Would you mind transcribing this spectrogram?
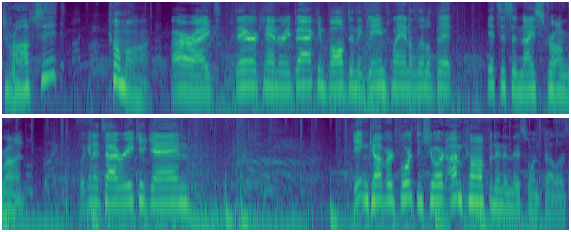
drops it? Come on. All right, Derrick Henry back involved in the game plan a little bit. Gets us a nice strong run. Looking at Tyreek again. Getting covered, fourth and short. I'm confident in this one, fellas.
